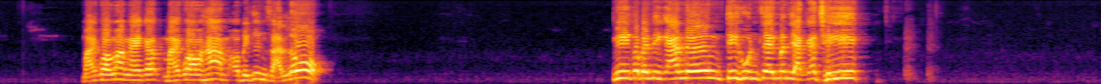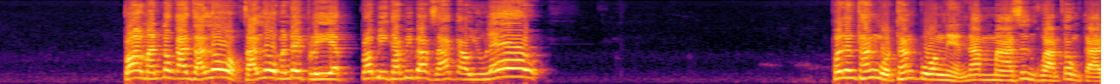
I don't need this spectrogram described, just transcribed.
43 หมายความว่าไงครับ หมายความว่าห้ามเอาไปขึ้นศาลโลก นี่ก็เป็นอีกอันหนึ่งที่ฮุนเซนมันอยากจะฉีก เพราะมันต้องการศาลโลกศาลโลกมันได้เปรียบ เพราะมีคำพิพากษาเก่าอยู่แล้ว เพราะฉะนั้นทั้งหมดทั้งปวงเนี่ยนำมาซึ่งความต้องการ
